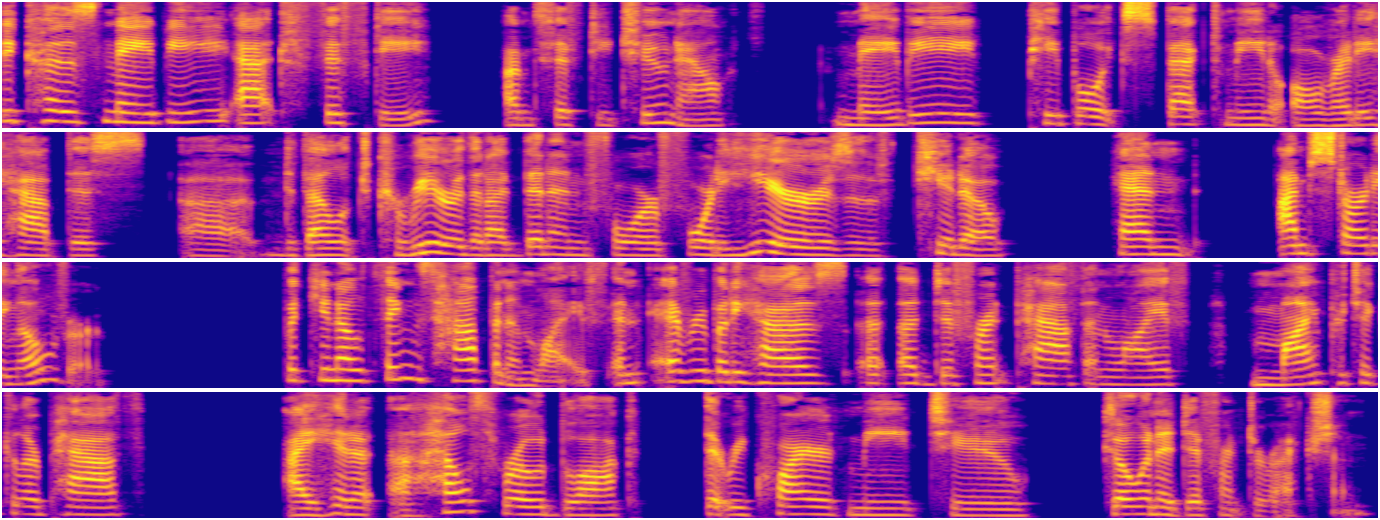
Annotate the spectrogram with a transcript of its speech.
Because maybe at 50, I'm 52 now, maybe people expect me to already have this uh, developed career that I've been in for 40 years of, you know, and I'm starting over. But, you know, things happen in life and everybody has a, a different path in life. My particular path, I hit a, a health roadblock that required me to go in a different direction.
